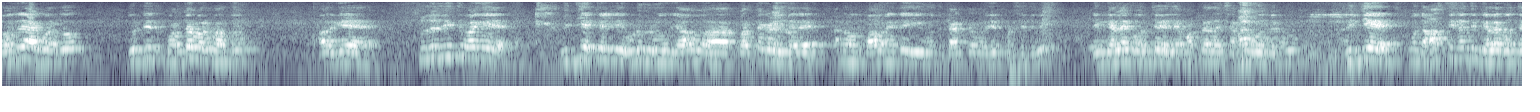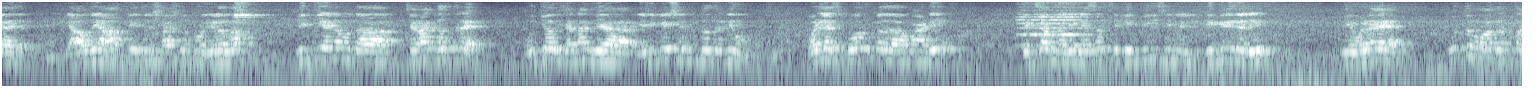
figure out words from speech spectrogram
ತೊಂದರೆ ಆಗಬಾರ್ದು, ದುಡ್ಡಿನ ಕೊರತೆ ಬರಬಾರ್ದು. ಅವ್ರಿಗೆ ಸುಲಲಿತವಾಗಿ ವಿದ್ಯೆ ಕಲಿ ಹುಡುಗರು ಯಾವ ಕೊರತೆಗಳಿದ್ದಾರೆ ಅನ್ನೋ ಒಂದು ಭಾವನೆಯಿಂದ ಈ ಒಂದು ಕಾರ್ಯಕ್ರಮ ಏರ್ಪಡಿಸಿದ್ವಿ ನಿಮ್ಗೆಲ್ಲ ಗೊತ್ತೇ ಇದೆ, ಮಕ್ಕಳೆಲ್ಲ ಚೆನ್ನಾಗಿ ಓದಬೇಕು. ವಿದ್ಯೆ ಒಂದು ಆಸ್ತಿನ ನಿಮ್ಗೆಲ್ಲ ಗೊತ್ತಾ ಇದೆ. ಯಾವುದೇ ಆಸ್ತಿ ಇದು ಶಾಶ್ವತವಾಗಿರಲ್ಲ ವಿದ್ಯೆನ ಒಂದು ಚೆನ್ನಾಗಿ ಕಲ್ತ್ರೆ, ಉದ್ಯೋಗ ಚೆನ್ನಾಗಿ ಎಜುಕೇಷನ್ ಕಲ್ತ್ರೆ ನೀವು ಒಳ್ಳೆ ಸ್ಕೋರ್ ಮಾಡಿ ಎಕ್ಸಾಮ್ನಲ್ಲಿ ಎಸ್ ಎಲ್ ಸಿಗೆ ಪಿ ಯು ಸಿನಲ್ಲಿ ಡಿಗ್ರಿನಲ್ಲಿ ನೀವು ಒಳ್ಳೆ ಉತ್ತಮವಾದಂಥ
